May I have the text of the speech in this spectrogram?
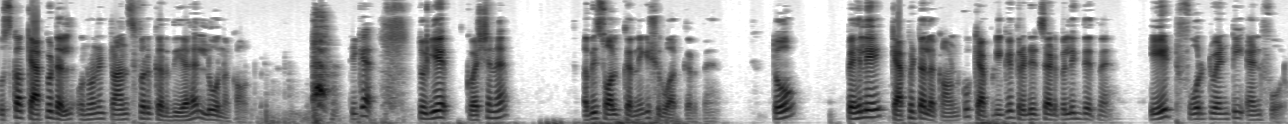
उसका कैपिटल उन्होंने ट्रांसफ़र कर दिया है लोन अकाउंट में। ठीक है? तो ये क्वेश्चन है। अभी सॉल्व करने की शुरुआत करते हैं। तो पहले कैपिटल अकाउंट को कैपिटल के क्रेडिट साइड पे लिख देते हैं। Eight, four, twenty and four.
